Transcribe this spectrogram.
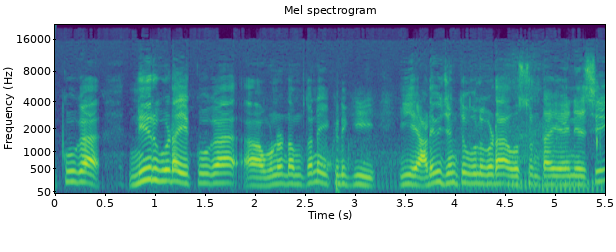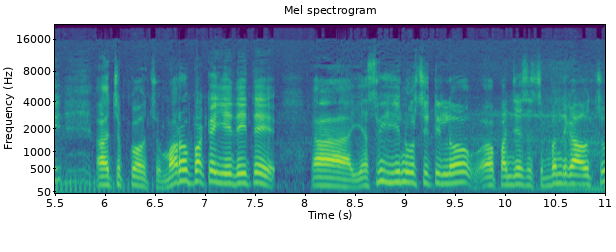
ఎక్కువగా నీరు కూడా ఎక్కువగా ఉండడంతోనే ఇక్కడికి ఈ అడవి జంతువులు కూడా వస్తుంటాయి అనేసి చెప్పుకోవచ్చు. మరోపక్క ఏదైతే ఎస్వి యూనివర్సిటీలో పనిచేసే సిబ్బంది కావచ్చు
